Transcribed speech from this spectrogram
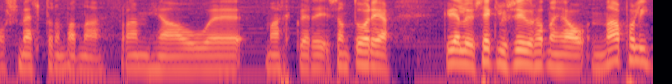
og smeltur hann fram hjá markverði Sampdoria greiðlegu seglu sigur hérna hjá Napoli.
